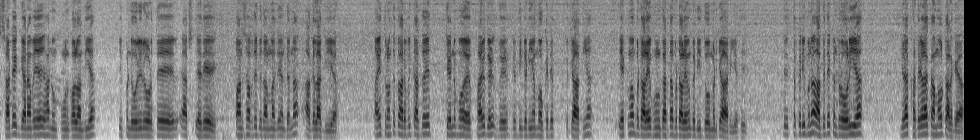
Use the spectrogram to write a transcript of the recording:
11:30 ਵਜੇ ਸਾਨੂੰ ਫੋਨ ਕਾਲ ਆਉਂਦੀ ਆ ਕਿ ਪੰਡੋਰੀ ਰੋਡ ਤੇ ਐਪਸ- ਇਹਦੇ ਪੰਜ ਸਾਹਿਬ ਦੇ ਗੋਦਾਮਾਂ ਦੇ ਅੰਦਰ ਨਾ ਅੱਗ ਲੱਗ ਗਈ ਆ। ਅਸੀਂ ਤੁਰੰਤ ਕਾਰਵਾਈ ਕਰਦੇ ਹੋਏ ਤਿੰਨ ਫਾਇਰ ਬ੍ਰਿਗੇਡ ਦੀ ਗੱਡੀਆਂ ਮੌਕੇ ਤੇ ਪਹੁੰਚਾਤੀਆਂ। ਇੱਕ ਮੈਂ ਬਟਾਲੇ ਫੋਨ ਕਰਤਾ ਬਟਾਲੇ ਗੱਡੀ 2 ਮਿੰਟ ਚ ਆ ਰਹੀ ਹੈ ਇੱਥੇ। ਤੇ ਤਕਰੀਬਨ ਅੱਗ ਦੇ ਕੰਟਰੋਲ ਹੀ ਆ। ਜਿਹੜਾ ਖਤਰੇ ਵਾਲਾ ਕੰਮ ਆ ਉਹ ਟਲ ਗਿਆ।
